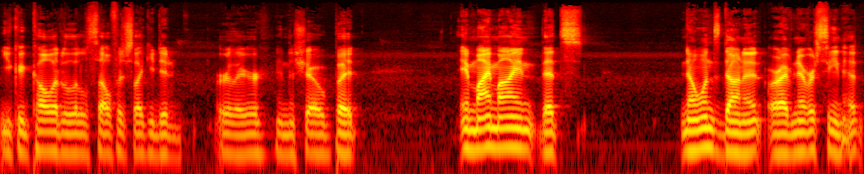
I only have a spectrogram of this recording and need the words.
You could call it a little selfish like you did earlier in the show, but in my mind that's no one's done it or I've never seen it.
